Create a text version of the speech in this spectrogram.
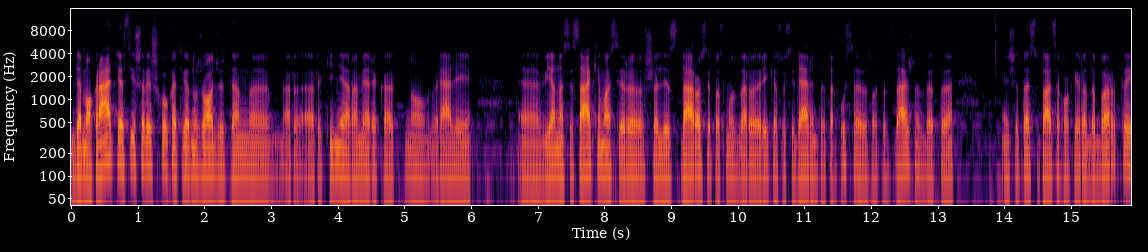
demokratijos išraiškų, kad vienu žodžiu ten ar, ar Kinija, ar Amerika, nu, realiai e, vienas įsakymas ir šalis darosi, pas mus dar reikia susiderinti tarpusę visokius dažnius, bet e, šita situacija, kokia yra dabar, tai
